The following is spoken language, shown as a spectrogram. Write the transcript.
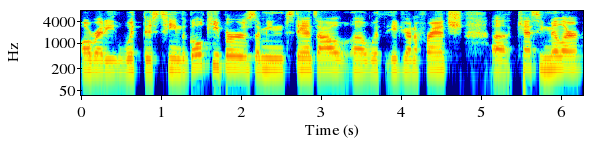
already with this team. The goalkeepers, I mean, stands out uh, with Adrianna Franch, uh, Cassie Miller,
